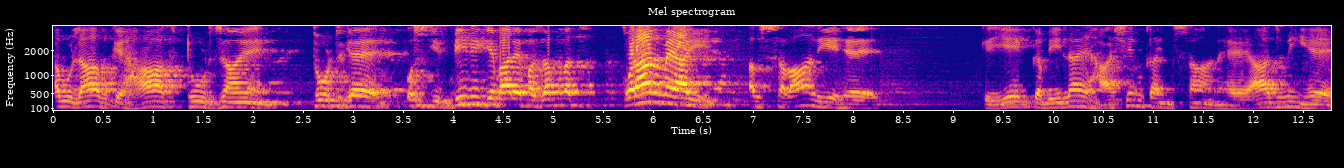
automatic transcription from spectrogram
ابو لہب کے ہاتھ ٹوٹ جائیں، ٹوٹ گئے۔ اس کی بیوی کے بارے مذمت قرآن میں آئی۔ اب سوال یہ ہے کہ یہ قبیلہ ہاشم کا انسان ہے، آدمی ہے۔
